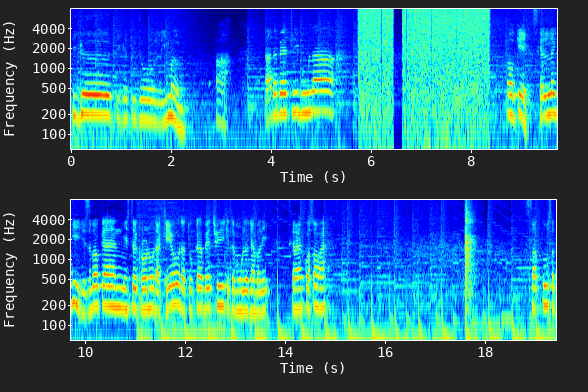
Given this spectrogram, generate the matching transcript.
3 3 7 5 ah tak ada bateri pula Okey, sekali lagi disebabkan Mr. Chrono dah KO, dah tukar bateri, kita mulakan balik. Sekarang kosong ah. 114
